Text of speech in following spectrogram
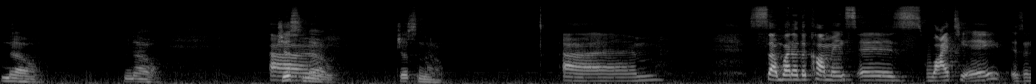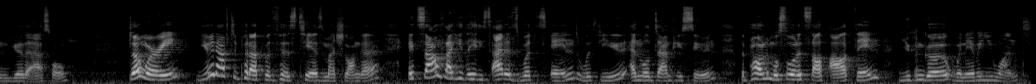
no. No. Just Um, no. Just no. Um, some one of the comments is YTA, isn't you're the asshole. Don't worry, you don't have to put up with his tears much longer. It sounds like he's, he's at his wits' end with you and will dump you soon. The problem will sort itself out then. You can go whenever you want.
